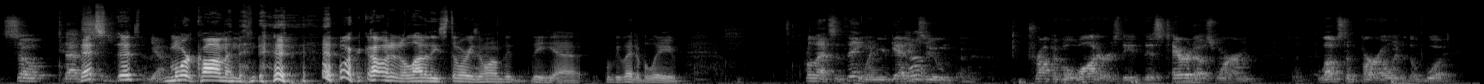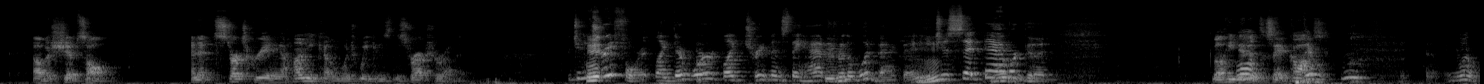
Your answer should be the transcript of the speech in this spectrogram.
so that's That's that's Yeah. more common than more common in a lot of these stories. I want to be uh, will be led to believe. Well, that's the thing. When you get into tropical waters, the, this Teredos worm loves to burrow into the wood of a ship's hull. And it starts creating a honeycomb, which weakens the structure of it. But you can treat for it. Like there were like treatments they had Mm-hmm. for the wood back then. He just said, "Nah, we're good." Well, he did Well, it to save cost. Well,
